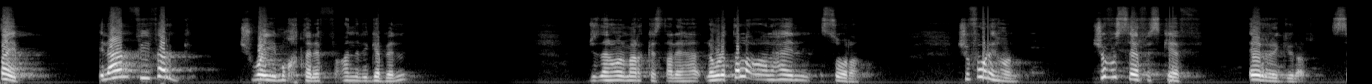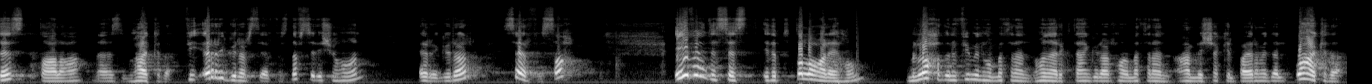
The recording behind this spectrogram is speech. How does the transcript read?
طيب الآن في فرق. شوي مختلف عن اللي قبل. جزء هون ما ركزت عليها. لو نطلعوا على هاي الصورة شوفوا لي هون. شوفوا ال surface كيف؟ irregular. cyst طالعة نازله وهكذا. في irregular surface نفس الشيء هون. irregular surface صح؟ Even the cyst إذا بتطلعوا عليهم بنلاحظ إنه في منهم مثلا هون rectangular هون مثلا عاملة شكل pyramidal وهكذا.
